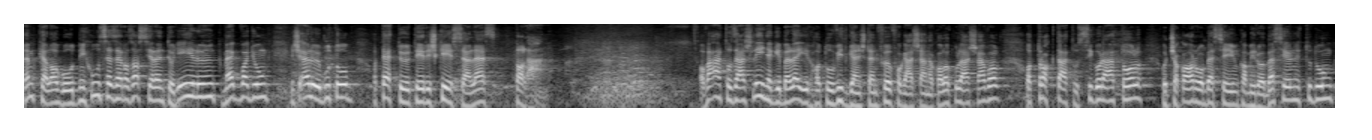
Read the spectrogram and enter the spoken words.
nem kell aggódni. 20 ezer az azt jelenti, hogy élünk, megvagyunk, és előbb-utóbb a tetőtér is készen lesz, talán. A változás lényegében leírható Wittgenstein fölfogásának alakulásával, a traktátus szigorától, hogy csak arról beszéljünk, amiről beszélni tudunk,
